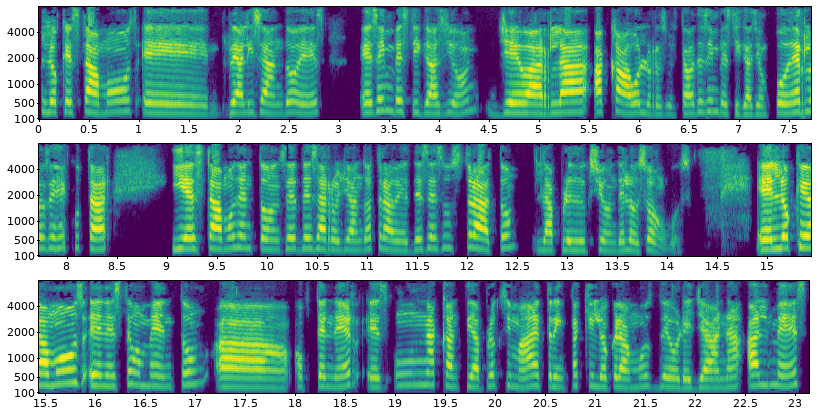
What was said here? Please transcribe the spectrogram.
lo que estamos eh, realizando es esa investigación, llevarla a cabo, los resultados de esa investigación, poderlos ejecutar y estamos entonces desarrollando a través de ese sustrato la producción de los hongos. Eh, lo que vamos en este momento a obtener es una cantidad aproximada de 30 kilogramos de orellana al mes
